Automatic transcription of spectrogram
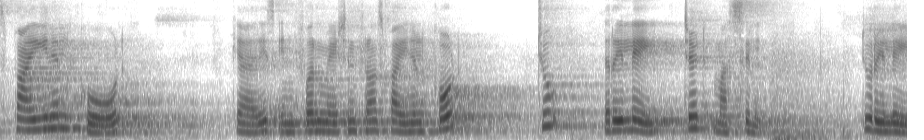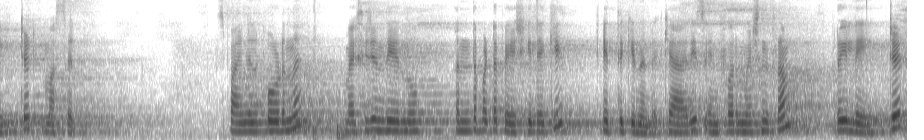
spinal cord ക്യാരീസ് ഇൻഫർമേഷൻ ഫ്രം സ്പൈനൽ cord. To related muscle to related muscle spinal കോഡിൽ നിന്ന് മെസ്സേജ് എന്ത് ചെയ്യുന്നു? ബന്ധപ്പെട്ട പേശിയിലേക്ക് എത്തിക്കുന്നുണ്ട്. Carries information from related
